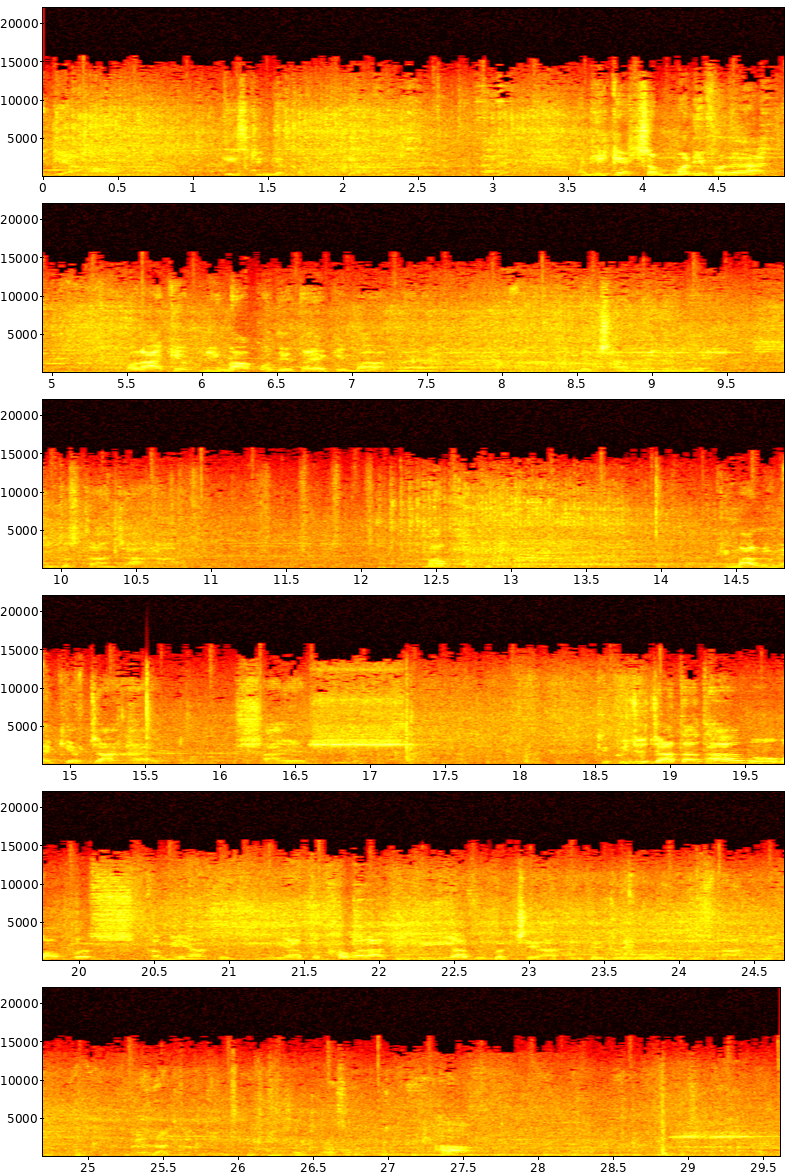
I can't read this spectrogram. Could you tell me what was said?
इंडिया और ईस्ट इंडिया कंपनी के आर्मी ज्वाइन कर लेता है। And he get some money for that और आके अपनी माँ को देता है कि, माँ, मैं अगले छः महीने में हिंदुस्तान जा रहा हूँ। माँ बहुत दुखी है क्योंकि मालूम है कि अब जा रहा है तो शायद क्योंकि जो जाता था वो वापस कम ही आते थे, या तो खबर आती थी या फिर बच्चे आते थे जो वो हिंदुस्तान में पैदा करते थे हाँ।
